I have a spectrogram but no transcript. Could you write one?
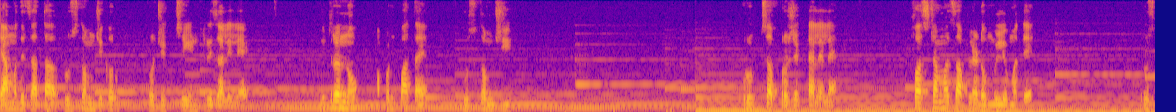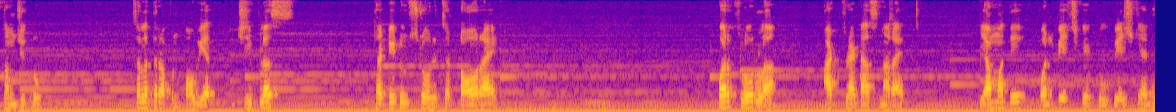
यामध्येच आता रुस्तमजी करून प्रोजेक्टची एंट्री झालेली आहे. मित्रांनो आपण पाहत आहे रुस्तमजी ग्रुपचा प्रोजेक्ट आलेला आहे. फर्स्ट टाइमच आपल्या डोंबिवलीमध्ये रुस्तमजी ग्रुप चला तर आपण पाहूयात. जी प्लस थर्टी टू स्टोरेजचा टॉवर आहे पर फ्लोअरला आठ फ्लॅट असणार आहेत. यामध्ये one B H K two B H K आणि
